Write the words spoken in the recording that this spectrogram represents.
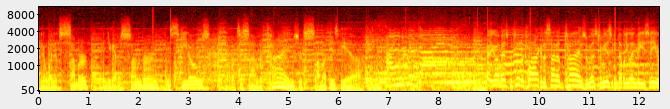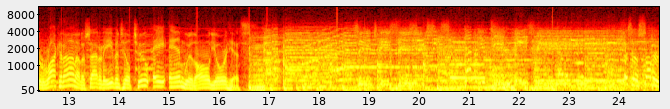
you know, when it's summer and you got a sunburn, mosquitoes, oh, it's a sign of the times that summer is here. It's Sign of the times. There you go, Miss Petula Clark, and a sign of the times with Mr. Music and WNBC. Rock it on on a Saturday evening until 2 a.m. with all your hits. This is a summer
